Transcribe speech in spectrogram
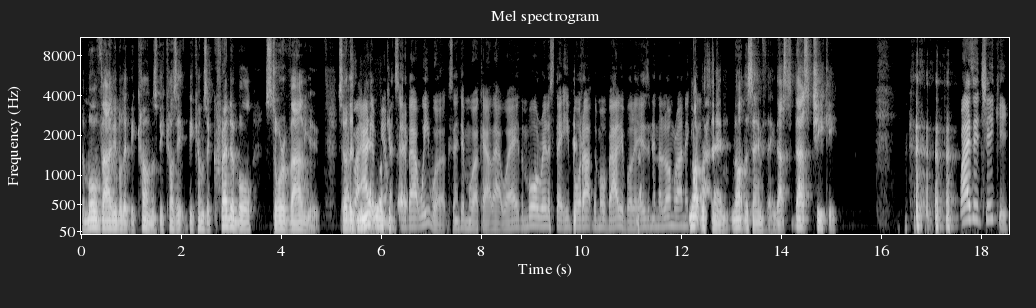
the more valuable it becomes because it becomes a credible store of value. So That's what Adam effect. said about WeWorks, and it didn't work out that way. The more real estate he bought up, the more valuable it is, and in the long run, not the same. Not the same thing. That's that's cheeky. Why is it cheeky?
